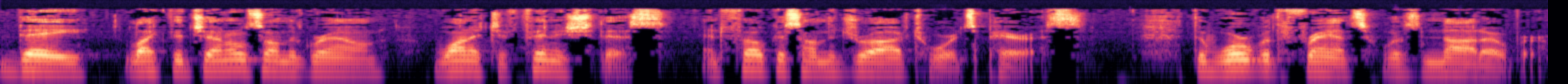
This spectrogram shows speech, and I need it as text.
They, like the generals on the ground, wanted to finish this and focus on the drive towards Paris. The war with France was not over.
